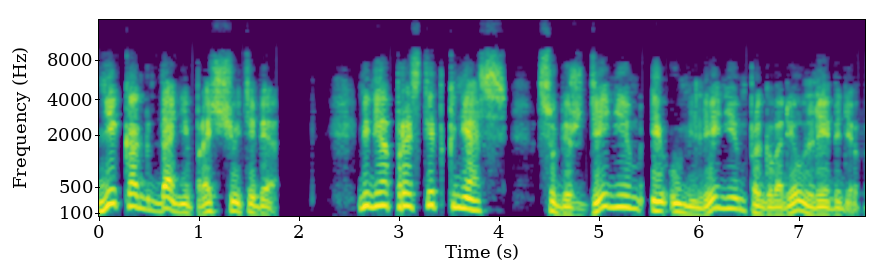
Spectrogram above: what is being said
Никогда не прощу тебя. Меня простит князь, — с убеждением и умилением проговорил Лебедев.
